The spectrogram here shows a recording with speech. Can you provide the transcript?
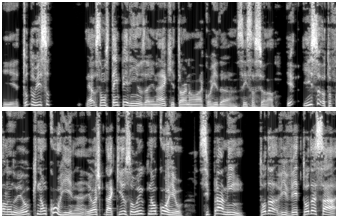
E tudo isso né, são os temperinhos aí, né? Que tornam a corrida sensacional. E isso eu tô falando eu que não corri, né? Eu acho que daqui eu sou o único que não correu. Se para mim toda viver toda essa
